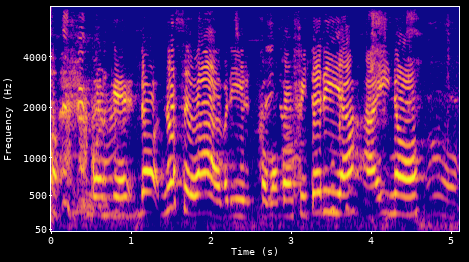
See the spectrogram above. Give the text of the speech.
porque no, no se va a abrir como confitería, ahí no.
